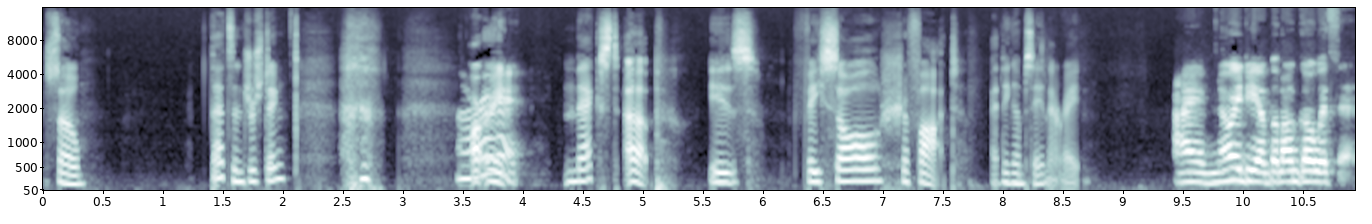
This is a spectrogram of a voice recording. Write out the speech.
So, that's interesting. All, All right. right. Next up is Faysal Shafaat. I think I'm saying that right. I have no idea, but I'll go with it.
